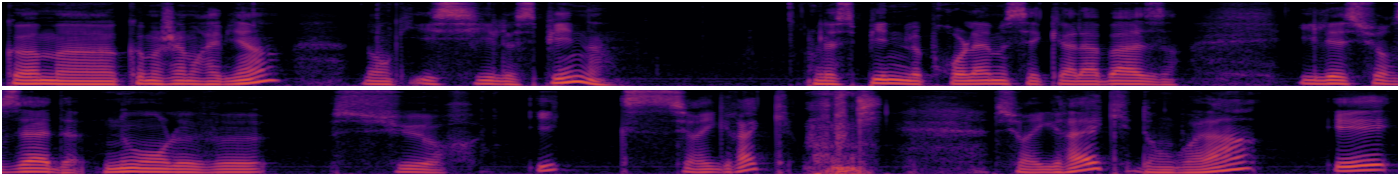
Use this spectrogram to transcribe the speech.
comme, euh, comme j'aimerais bien. Donc ici, le spin. Le spin, le problème, c'est qu'à la base, il est sur Z. Nous, on le veut sur X, sur Y. sur Y, donc voilà. Et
